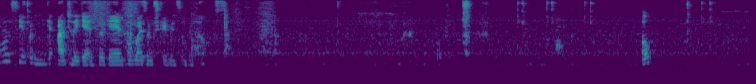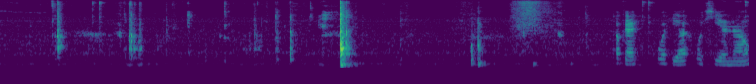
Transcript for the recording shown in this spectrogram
I want to see if I can get, actually get into a game, otherwise I'm streaming something else. Oh. Okay, we're here. We're here now.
